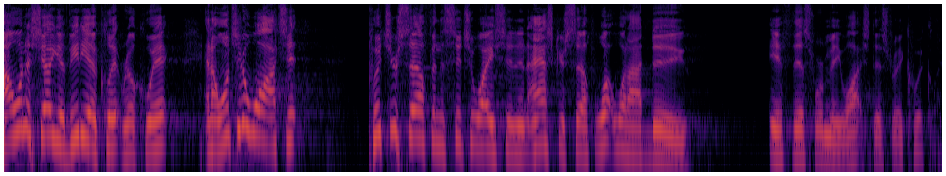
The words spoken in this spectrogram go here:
I want to show you a video clip real quick, and I want you to watch it. Put yourself in the situation and ask yourself, what would I do if this were me? Watch this very quickly.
